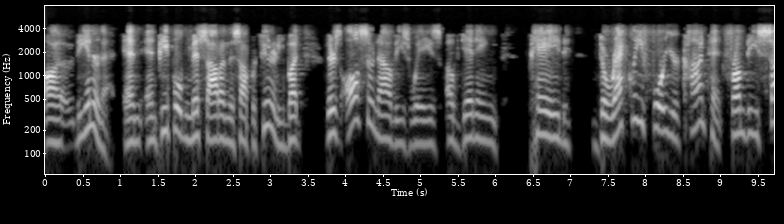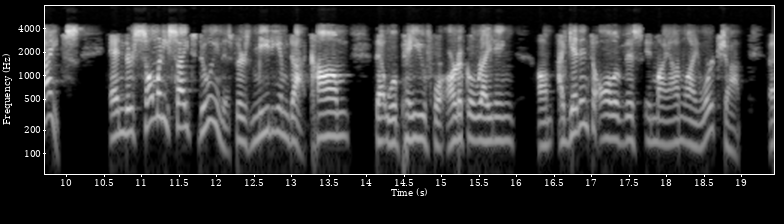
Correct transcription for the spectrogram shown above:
uh, the internet and, and people miss out on this opportunity. But there's also now these ways of getting paid directly for your content from these sites. And there's so many sites doing this. There's medium.com that will pay you for article writing. Um, I get into all of this in my online workshop, uh,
